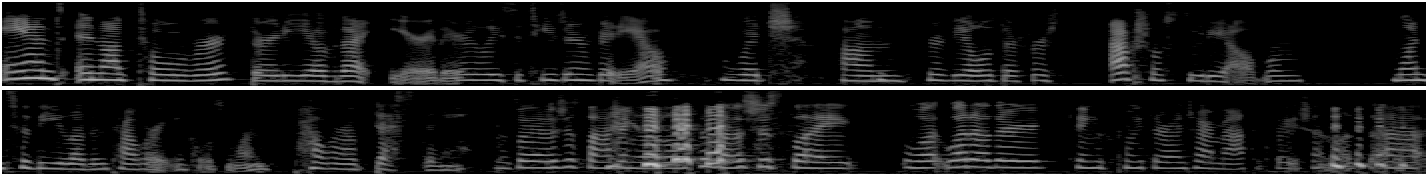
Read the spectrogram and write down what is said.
and in October 30 of that year, they released a teaser and video, which um, revealed their first actual studio album, One to the 11th Power equals One, Power of Destiny. That's why I was just laughing a little because I was just like, what what other things can we throw into our math equation? Let's add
